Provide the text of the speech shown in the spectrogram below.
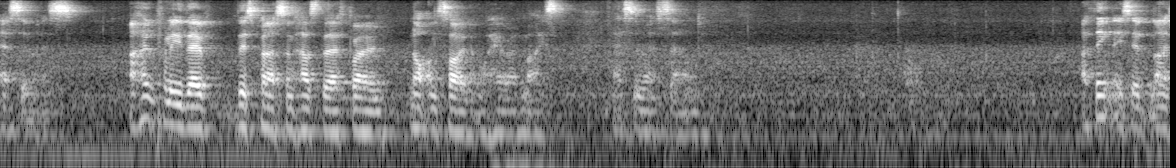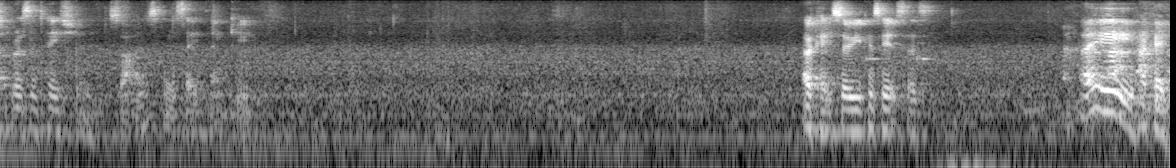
SMS. And uh, hopefully this person has their phone not on silent. We'll hear a nice SMS sound. I think they said nice presentation, so I'm just going to say thank you. Okay, so you can see it says Hey, okay.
